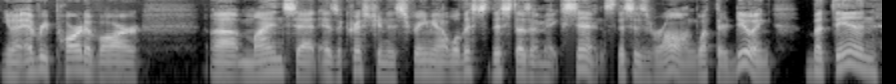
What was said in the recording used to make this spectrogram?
You know, every part of our uh, mindset as a Christian is screaming out, "Well, this this doesn't make sense. This is wrong. What they're doing." But then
